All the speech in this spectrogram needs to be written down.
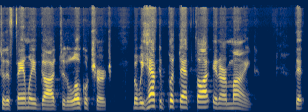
to the family of God, to the local church. But we have to put that thought in our mind that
